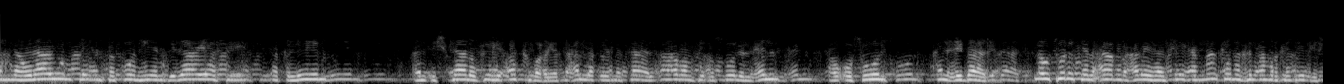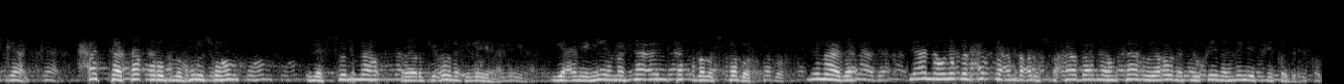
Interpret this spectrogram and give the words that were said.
أنه لا يمكن أن تكون هي البداية في تقليل الإشكال فيه أكبر يتعلق بمسائل أعظم في أصول العلم أو أصول العبادة. لو ترك العامة عليها شيئا ما كان في الأمر كثير إشكال حتى تقرب نفوسهم إلى السنة ويرجعون إليها. يعني هي مسائل تقبل الصبر. لماذا؟ لأنه نقل حتى عن بعض الصحابة أنهم كانوا يرون تلقين الميت في قبره.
